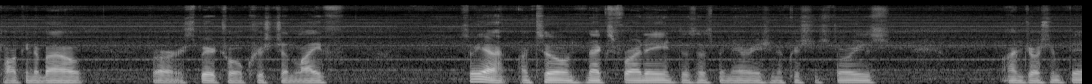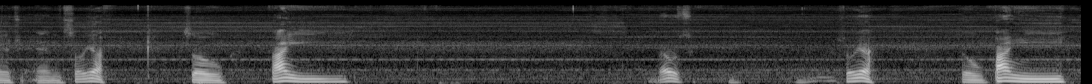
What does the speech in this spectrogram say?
talking about for our spiritual Christian life. So yeah, until next Friday, this has been narration of Christian stories. I'm Josh Imtich, and so yeah. So bye. That was so yeah. So bye.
